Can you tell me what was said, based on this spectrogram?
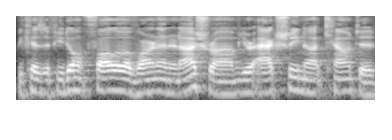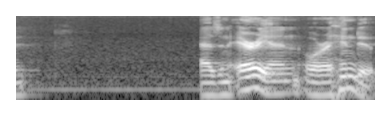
Because if you don't follow a varna and an ashram, you're actually not counted as an Aryan or a Hindu.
